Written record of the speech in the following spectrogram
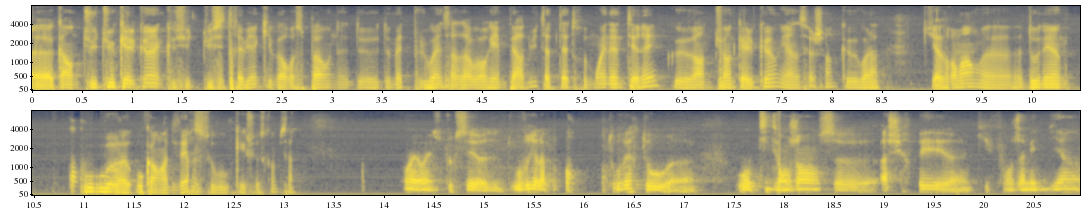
Euh, quand tu tues quelqu'un et que tu, sais très bien qu'il va respawn de, de mettre plus loin sans avoir rien perdu, tu as peut-être moins d'intérêt qu'en tuant quelqu'un et en sachant que voilà, tu as vraiment euh, donné un coup au camp adverse ou quelque chose comme ça. Ouais, ouais, surtout que c'est ouvrir la porte ouverte aux, aux petites vengeances HRP qui font jamais de bien.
